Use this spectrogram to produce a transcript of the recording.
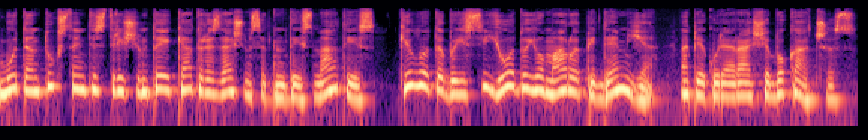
būtent 1347 metais kilo ta baisi juodojo maro epidemija, apie kurią rašė Bokačas.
